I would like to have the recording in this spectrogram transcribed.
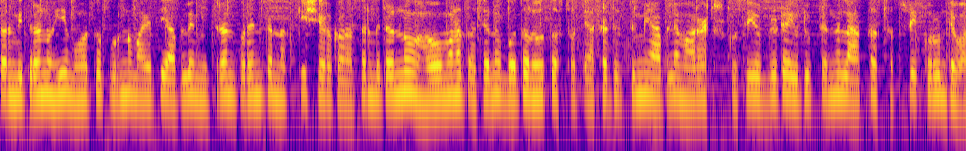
तर मित्रांनो ही महत्त्वपूर्ण माहिती आपल्या मित्रांपर्यंत नक्की शेअर करा. तर मित्रांनो हवामानात अचानक बदल होत असतो त्यासाठी तुम्ही आपल्या महाराष्ट्र कृषी अपडेट या यूट्यूब चॅनलला आताच सबस्क्राईब करून ठेवा.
